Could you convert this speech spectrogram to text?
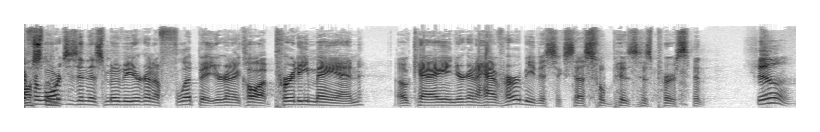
Jennifer them- Lawrence is in this movie. You're gonna flip it. You're gonna call it Pretty Man, okay? And you're gonna have her be the successful business person. Phil,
